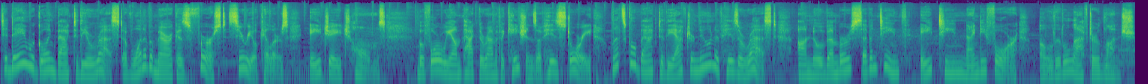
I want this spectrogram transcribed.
Today, we're going back to the arrest of one of America's first serial killers, H. H. Holmes. Before we unpack the ramifications of his story, let's go back to the afternoon of his arrest on November 17, 1894, a little after lunch.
